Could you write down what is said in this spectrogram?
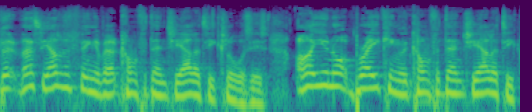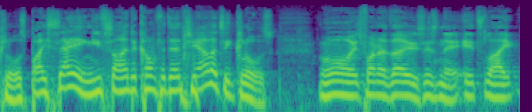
that's the other thing about confidentiality clauses. Are you not breaking the confidentiality clause by saying you've signed a confidentiality clause? Oh, it's one of those, isn't it? It's like,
